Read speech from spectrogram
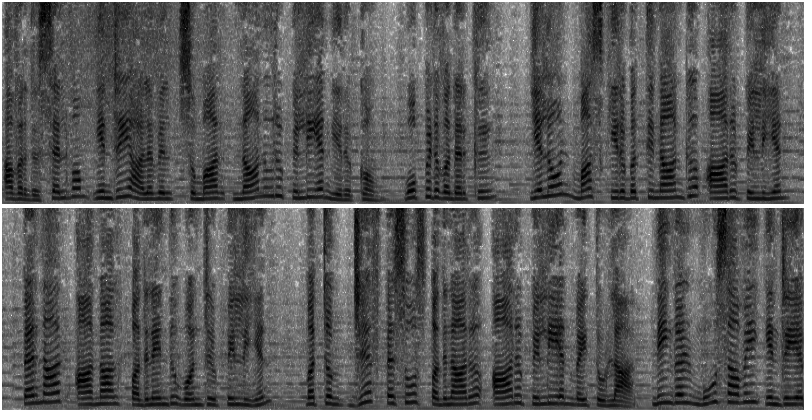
அவரது செல்வம் இன்றைய அளவில் சுமார் நானூறு பில்லியன் இருக்கும். ஒப்பிடுவதற்கு எலோன் மஸ்க் இருபத்தி நான்கு ஆறு பில்லியன் பெர்னார்ட் ஆனால் பதினைந்து ஒன்று பில்லியன் மற்றும் ஜெஃப் பெசோஸ் பதினாறு ஆறு பில்லியன் வைத்துள்ளார். நீங்கள் மூசாவை இன்றைய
